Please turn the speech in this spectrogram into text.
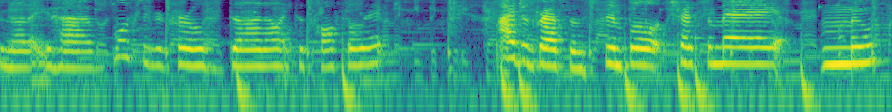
So now that you have most of your curls done, I like to tousle it. I just grabbed some simple Tresemme mousse.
